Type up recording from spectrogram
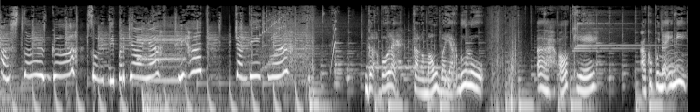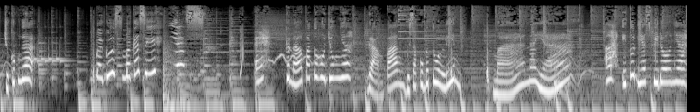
Astaga, sulit dipercaya. Lihat, cantiknya. Gak boleh, kalau mau bayar dulu. Ah, oke. Aku punya ini, cukup nggak? Bagus, makasih. Yes. Eh, kenapa tuh ujungnya? Gampang, bisa ku betulin. Mana ya? Ah, itu dia spidolnya.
